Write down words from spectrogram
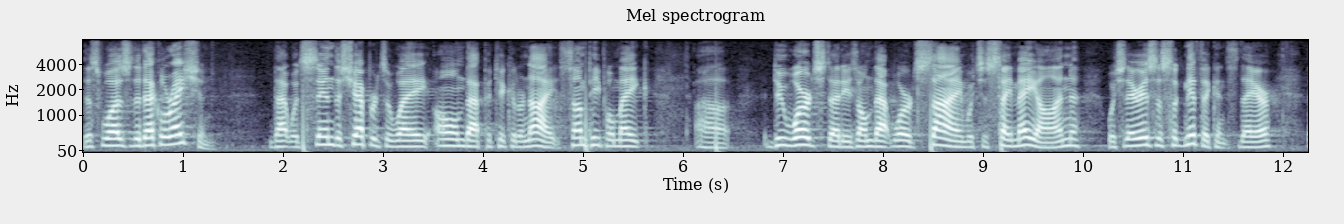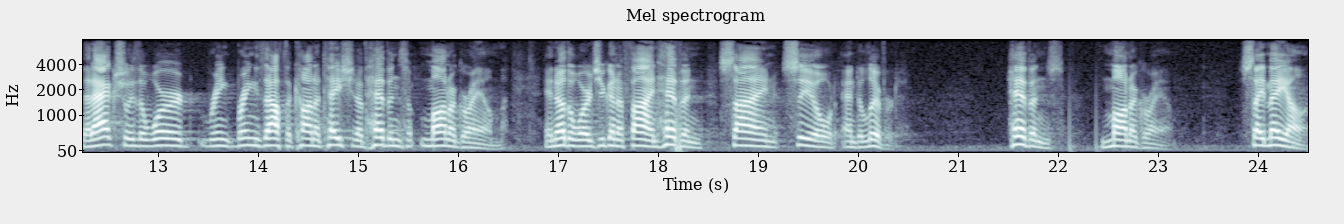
This was the declaration that would send the shepherds away on that particular night. Some people make uh, do word studies on that word sign, which is semeion, which there is a significance there, that actually the word ring, brings out the connotation of heaven's monogram. In other words, you're going to find heaven signed, sealed, and delivered. Heaven's monogram. Semeion,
